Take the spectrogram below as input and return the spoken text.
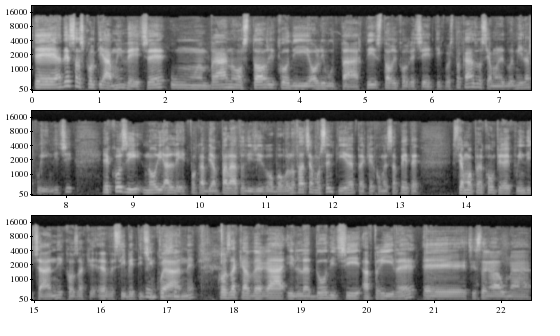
E adesso ascoltiamo invece un brano storico di Hollywood Party, storico recente in questo caso, siamo nel 2015 e così noi all'epoca abbiamo parlato di Gigrobo, ve lo facciamo sentire perché come sapete stiamo per compiere 15 anni, cosa che, eh, sì 25 25. anni, cosa che avverrà il 12 aprile, e ci sarà una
